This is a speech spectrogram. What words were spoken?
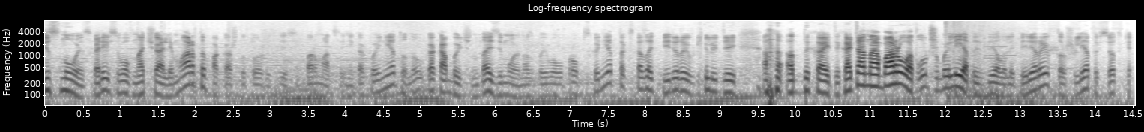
весной, скорее всего в начале марта, пока что тоже здесь информации никакой нету, ну как обычно, да, зимой у нас боевого пропуска нет, так сказать, перерыв для людей, отдыхайте, хотя наоборот, лучше бы лето сделали перерыв, потому что лето все-таки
